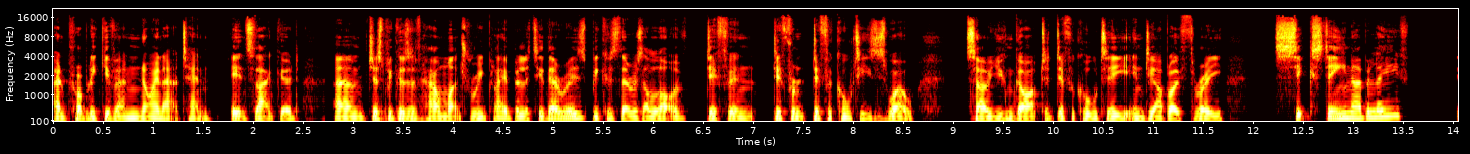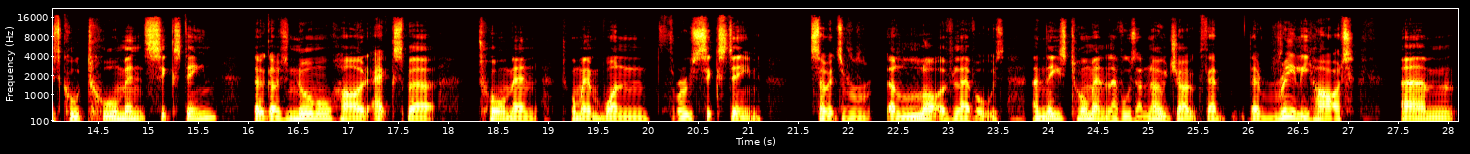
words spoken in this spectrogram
and probably give it a 9 out of 10. It's that good. Um, just because of how much replayability there is, because there is a lot of different different difficulties as well. So you can go up to difficulty in Diablo 3, 16, I believe. It's called Torment 16. So it goes normal, hard, expert, torment, torment 1 through 16. So it's a lot of levels, and these torment levels are no joke. They're they're really hard. Um,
